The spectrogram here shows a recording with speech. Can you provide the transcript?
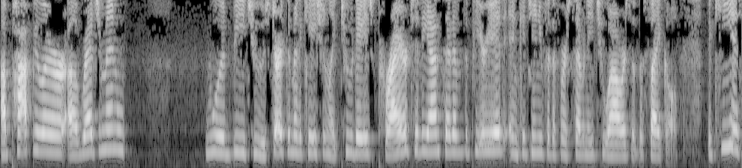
A popular uh, regimen would be to start the medication like two days prior to the onset of the period and continue for the first 72 hours of the cycle. The key is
